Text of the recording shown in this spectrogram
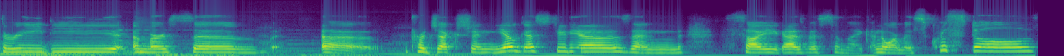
3D immersive uh, projection yoga studios and saw you guys with some like enormous crystals.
